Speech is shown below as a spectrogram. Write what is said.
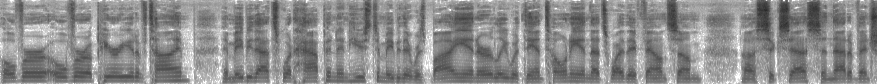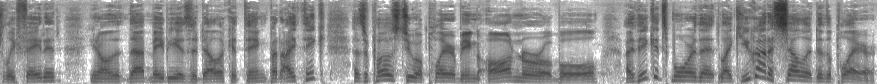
over over a period of time. And maybe that's what happened in Houston. Maybe there was buy-in early with D'Antoni, and that's why they found some uh, success, and that eventually faded. You know, that maybe is a delicate thing. But I think, as opposed to a player being honorable, I think it's more that like you got to sell it to the player.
